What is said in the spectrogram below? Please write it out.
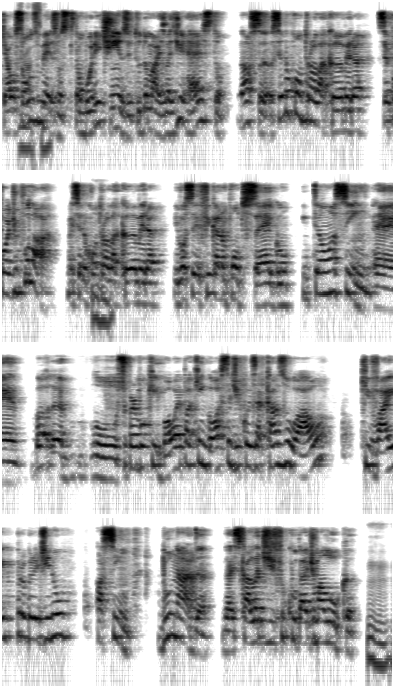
Que são Ah, os sim. mesmos, que estão bonitinhos e tudo mais. Mas de resto, nossa, você não controla a câmera, você pode pular, mas você não controla a câmera e você fica no ponto cego. Então, assim, é, é, o Super Monkey Ball é pra quem gosta de coisa casual que vai progredindo, assim, do nada, da escala de dificuldade maluca. Uhum.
